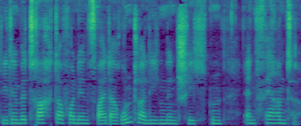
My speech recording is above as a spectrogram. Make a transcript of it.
die den Betrachter von den zwei darunterliegenden Schichten entfernte.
